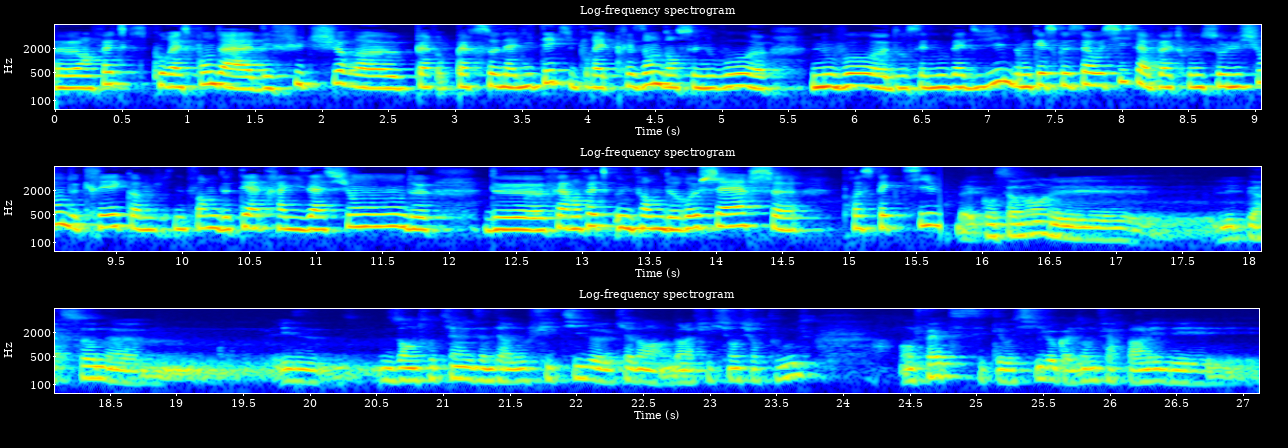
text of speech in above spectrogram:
euh, en fait, qui correspondent à des futures euh, personnalités qui pourraient être présentes dans ce nouveau, nouveau, dans cette nouvelle ville. Donc, est-ce que ça aussi, ça peut être une solution de créer comme une forme de théâtralisation, de, de faire en fait une forme de recherche prospective ben, Concernant les, les personnes, euh, les, entretiens, les interviews fictives qu'il y a dans, dans, la fiction sur Toulouse, en fait, c'était aussi l'occasion de faire parler des,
